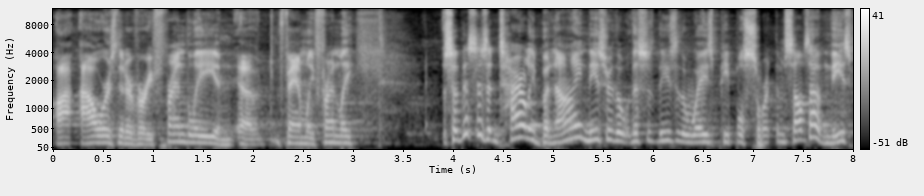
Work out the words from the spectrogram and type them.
hours that are very friendly and uh, family friendly. So this is entirely benign. These are the this is, these are the ways people sort themselves out, and these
